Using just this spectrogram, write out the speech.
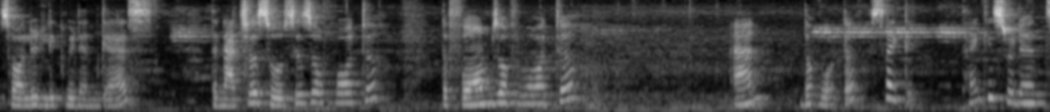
solid, liquid, and gas, the natural sources of water, the forms of water, and the water cycle. Thank you, students.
